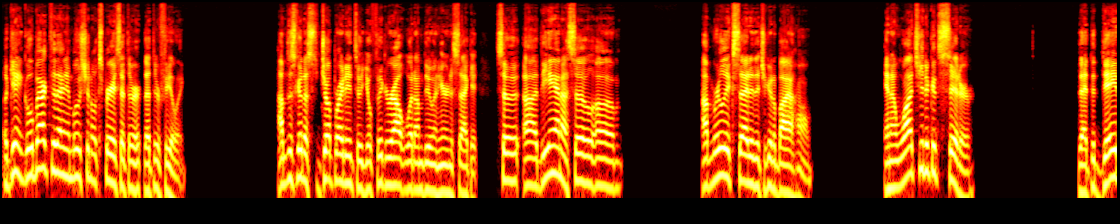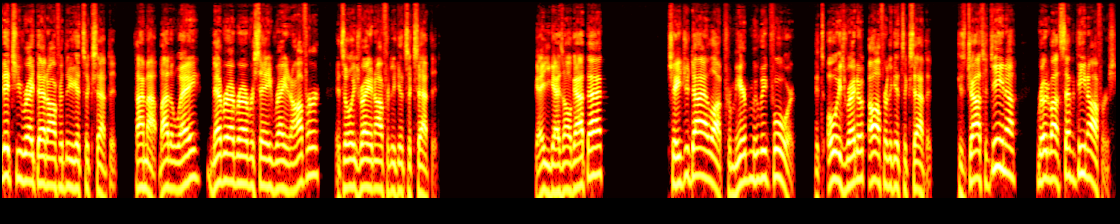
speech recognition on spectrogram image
Again, go back to that emotional experience that they're that they're feeling. I'm just going to jump right into it. You'll figure out what I'm doing here in a second. So, uh, Deanna, so um, I'm really excited that you're going to buy a home. And I want you to consider that the day that you write that offer that gets accepted, time out. By the way, never, ever, ever say write an offer. It's always write an offer that gets accepted. Okay, you guys all got that? Change your dialogue from here moving forward. It's always write an offer that gets accepted. Because Josh and Gina wrote about 17 offers.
